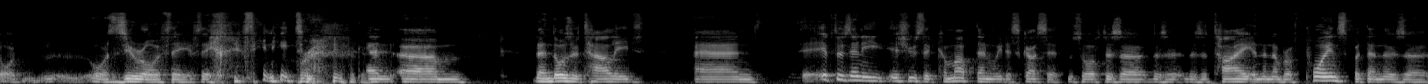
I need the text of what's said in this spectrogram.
or or zero if they if they if they need to. Right, okay. and um then those are tallied. And if there's any issues that come up then we discuss it. So if there's a there's a there's a tie in the number of points but then there's a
